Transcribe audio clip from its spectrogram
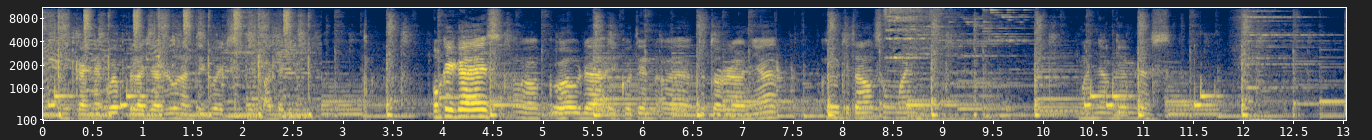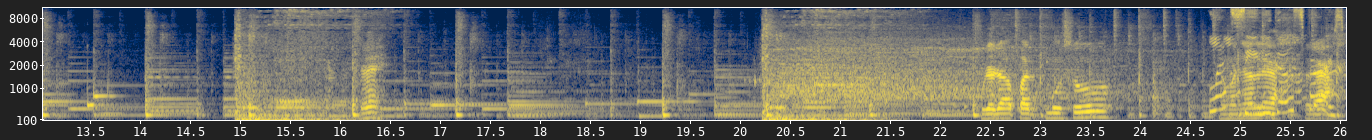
Ini kayaknya gue belajar dulu nanti gue skip aja Oke guys. Eh, Gue udah ikutin eh, tutorialnya. Oke kita langsung main. Mainnya game guys Udah dapat musuh. Namanya Leah. first.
